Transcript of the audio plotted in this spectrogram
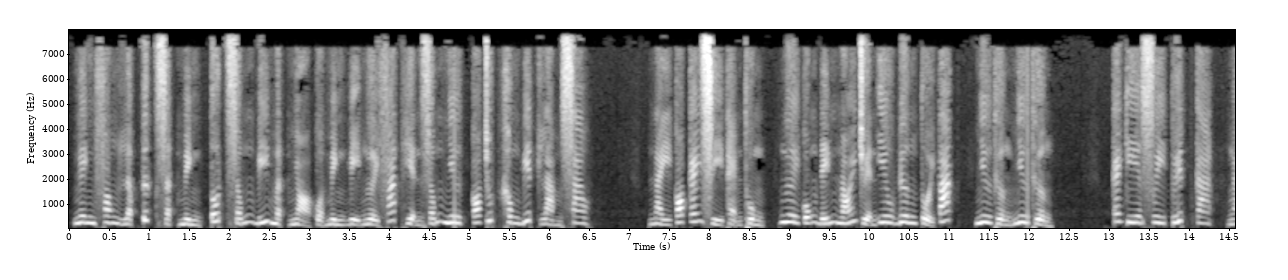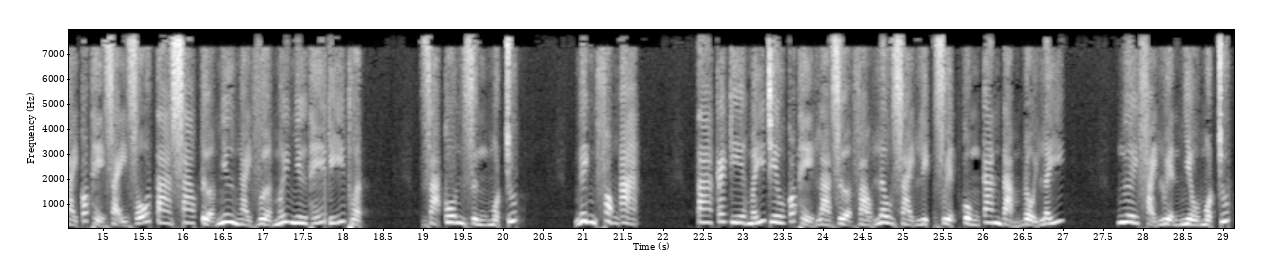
Nghinh phong lập tức giật mình tốt giống bí mật nhỏ của mình bị người phát hiện giống như có chút không biết làm sao. Này có cái gì thèm thùng, ngươi cũng đến nói chuyện yêu đương tuổi tác, như thường như thường. Cái kia suy tuyết ca, ngài có thể dạy dỗ ta sao tựa như ngài vừa mới như thế kỹ thuật. Dạ côn dừng một chút. Ninh phong à. Ta cái kia mấy chiêu có thể là dựa vào lâu dài lịch duyệt cùng can đảm đổi lấy. Ngươi phải luyện nhiều một chút.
